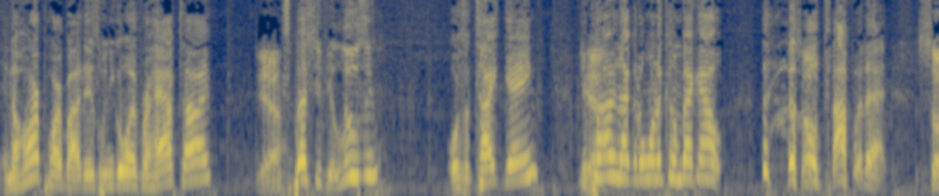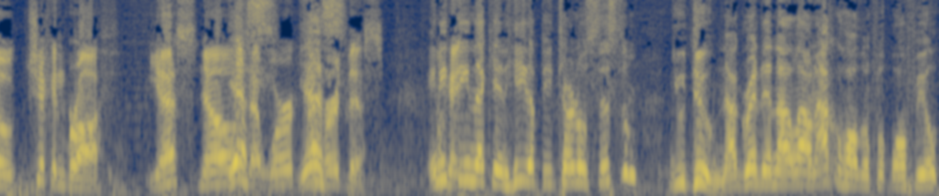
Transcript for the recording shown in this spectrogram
And the hard part about it is when you go in for halftime, Yeah. especially if you're losing or it's a tight game, you're Yeah. probably not going to want to come back out. So- On top of that, So chicken broth Yes, no, Yes, does that work? yes. I've heard this. Anything Okay. that can heat up the eternal system, you do. Now, granted, they're not allowing alcohol on the football field,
